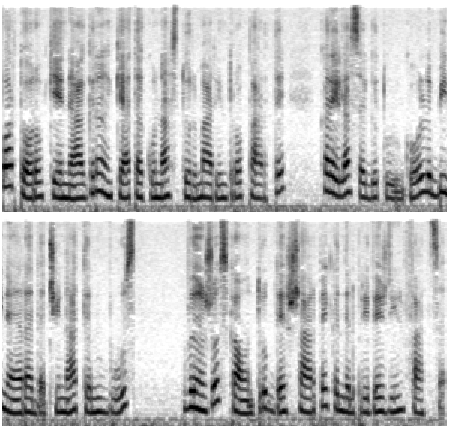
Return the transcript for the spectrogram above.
Poartă o rochie neagră încheiată cu nasturi mari într-o parte, care îi lasă gâtul gol, bine înrădăcinat în bust, vânjos ca un trup de șarpe când îl privești din față.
